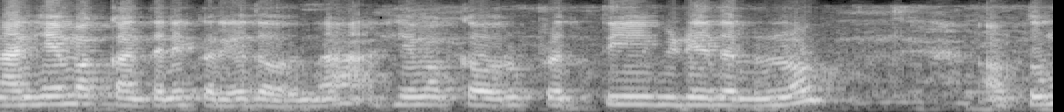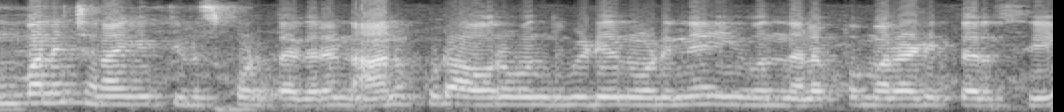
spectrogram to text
ನಾನು ಹೇಮಕ್ಕ ಅಂತಲೇ ಕರೆಯೋದು ಅವ್ರನ್ನ ಹೇಮಕ್ಕ ಅವರು ಪ್ರತಿ ವಿಡಿಯೋದಲ್ಲೂ ತುಂಬಾ ಚೆನ್ನಾಗಿ ತಿಳಿಸ್ಕೊಡ್ತಾ ಇದ್ದಾರೆ ನಾನು ಕೂಡ ಅವರ ಒಂದು ವಿಡಿಯೋ ನೋಡಿನೇ ಈ ಒಂದು ನರಪ ಮರಾಡಿ ತರಿಸಿ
